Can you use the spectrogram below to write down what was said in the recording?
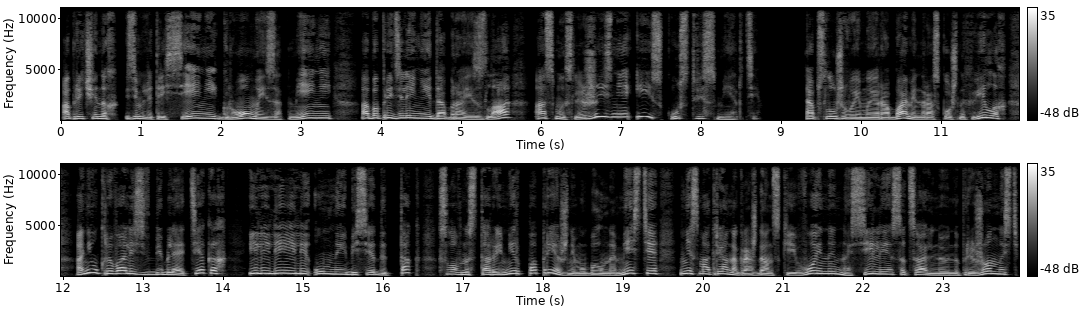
о причинах землетрясений, грома и затмений, об определении добра и зла, о смысле жизни и искусстве смерти. Обслуживаемые рабами на роскошных виллах, они укрывались в библиотеках и лелеяли умные беседы так, словно старый мир по-прежнему был на месте, несмотря на гражданские войны, насилие, социальную напряженность,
